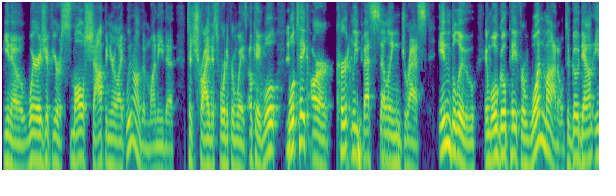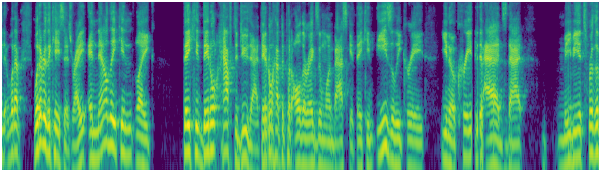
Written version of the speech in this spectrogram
you know whereas if you're a small shop and you're like we don't have the money to to try this four different ways. Okay we'll we'll take our currently best selling dress in blue and we'll go pay for one model to go down whatever whatever the case is right? And now they can like they can they don't have to do that. They don't have to put all their eggs in one basket. They can easily create you know creative ads that maybe it's for the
